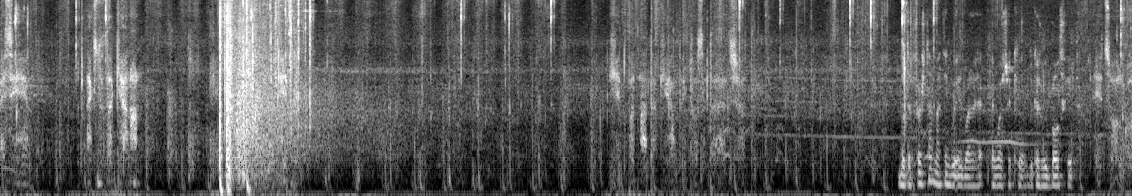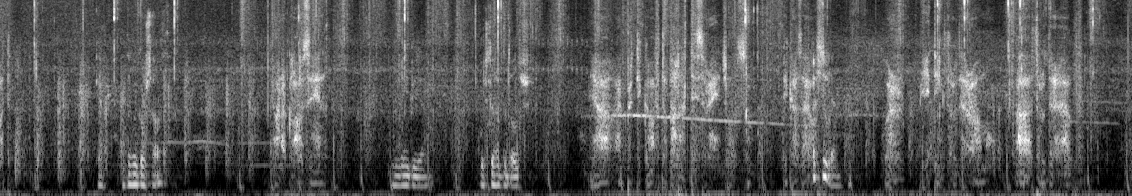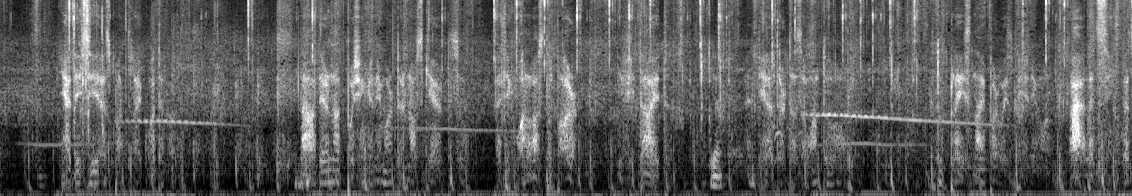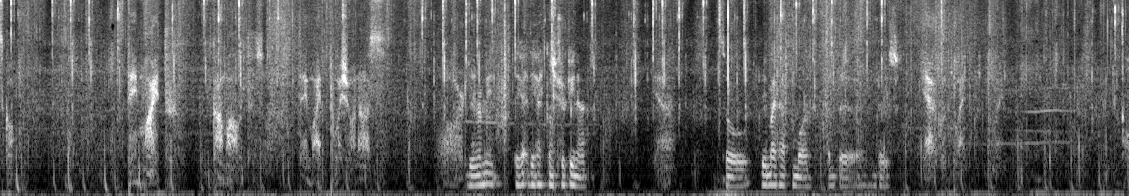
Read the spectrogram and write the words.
I see him next to the cannon. Hit. Hit, but not a kill. It wasn't a headshot. But the first time I think we, it, was, a kill because we both hit. It's all good. Okay. I think we go south. You wanna close in? Maybe, yeah. We still have the dodge. Yeah, I'm pretty comfortable at this range also. Because I also yeah. were eating through their ammo. Uh, through their health. Yeah, they see us, but like, whatever. No, they're not pushing anymore. They're not scared. So I think one lost the bar. If he died, Yeah. and the other doesn't want to to play sniper with me anymore. Ah, let's see. Let's go. They might come out, so they might push on us. Or Do you remember? They, they had concertina, yeah, so they might have more at the base. yeah. Good point. Good point.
